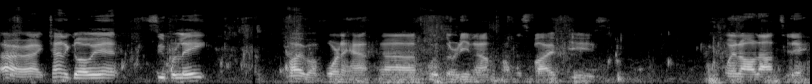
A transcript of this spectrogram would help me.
Alright, time to go in. Super late. Probably about four and a half, uh, 4.30 now, almost five. Jeez. Went all out today.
